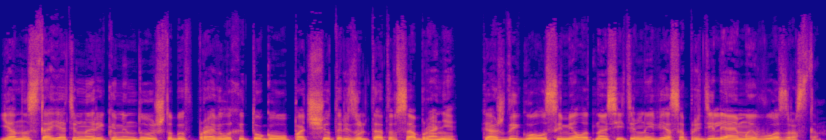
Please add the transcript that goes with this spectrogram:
Я настоятельно рекомендую, чтобы в правилах итогового подсчета результатов собрания каждый голос имел относительный вес, определяемый возрастом.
